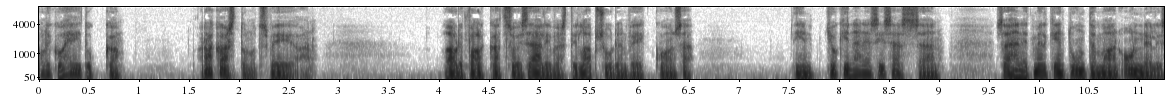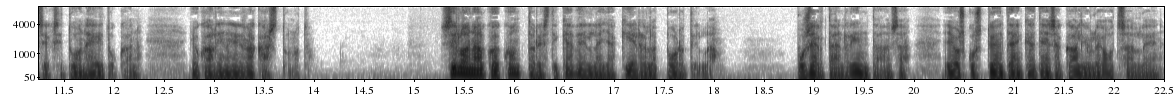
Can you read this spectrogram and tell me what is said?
Oliko heitukka rakastunut Sveaan? Lauri Falk katsoi säälivästi lapsuuden veikkoonsa, niin jokin hänen sisässään sai hänet melkein tuntemaan onnelliseksi tuon heitukan, joka oli niin rakastunut. Silloin alkoi konttoristi kävellä ja kierrellä portilla, pusertaen rintaansa ja joskus työntäen kätensä kaljulle otsalleen,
